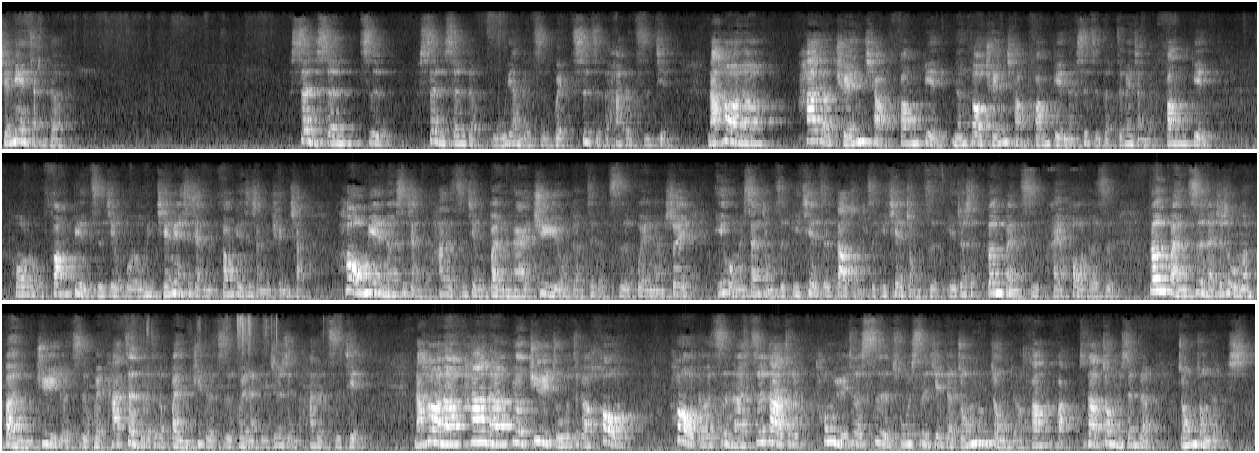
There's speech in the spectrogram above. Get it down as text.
前面讲的甚深智、甚深的无量的智慧，是指的他的知见。然后呢，他的权巧方便，能够权巧方便呢，是指的这边讲的方便波罗方便知见波罗蜜。前面是讲的方便，是讲的权巧；后面呢是讲的他的知见本来具有的这个智慧呢，所以。以我们三种智，一切智、道种智、一切种智，也就是根本智，还有后得智。根本智呢，就是我们本具的智慧，他证得这个本具的智慧呢，也就是讲的他的知见。然后呢，他呢又具足这个后后得智呢，知道这个通于这个世出世间的种种的方法，知道众生的种种的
